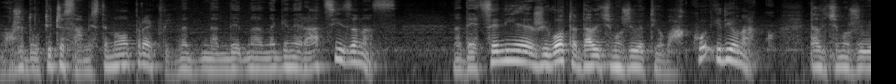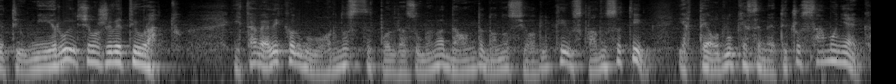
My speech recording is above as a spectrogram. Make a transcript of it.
može da utiče, sami ste malo prekli, na, na, na, na generaciji za nas. Na decenije života, da li ćemo živjeti ovako ili onako. Da li ćemo živjeti u miru ili ćemo živjeti u ratu. I ta velika odgovornost podrazumeva da onda donosi odluke i u skladu sa tim. Jer te odluke se ne tiču samo njega.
